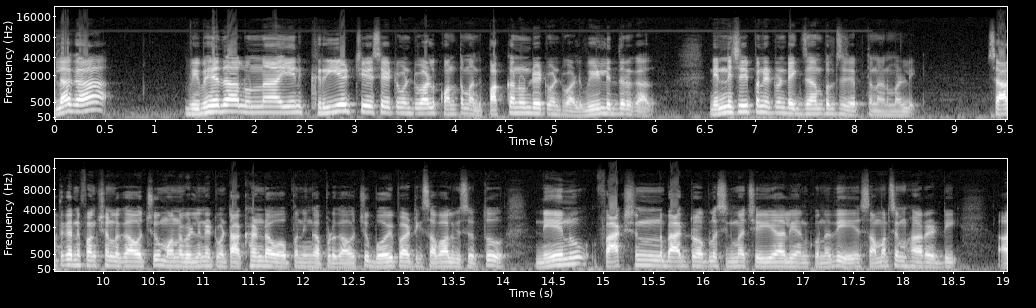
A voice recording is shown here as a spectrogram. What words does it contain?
ఇలాగా విభేదాలు ఉన్నాయి అని క్రియేట్ చేసేటువంటి వాళ్ళు కొంతమంది పక్కనుండేటువంటి వాళ్ళు వీళ్ళిద్దరు కాదు. నిన్న చెప్పినటువంటి ఎగ్జాంపుల్స్ చెప్తున్నాను మళ్ళీ. శాతకర్ణి ఫంక్షన్లు కావచ్చు మొన్న వెళ్ళినటువంటి అఖండ ఓపెనింగ్ అప్పుడు కావచ్చు బోయపాటికి సవాల్ విసురుతూ నేను ఫ్యాక్షన్ బ్యాక్డ్రాప్లో సినిమా చేయాలి అనుకున్నది సమరసింహారెడ్డి ఆ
